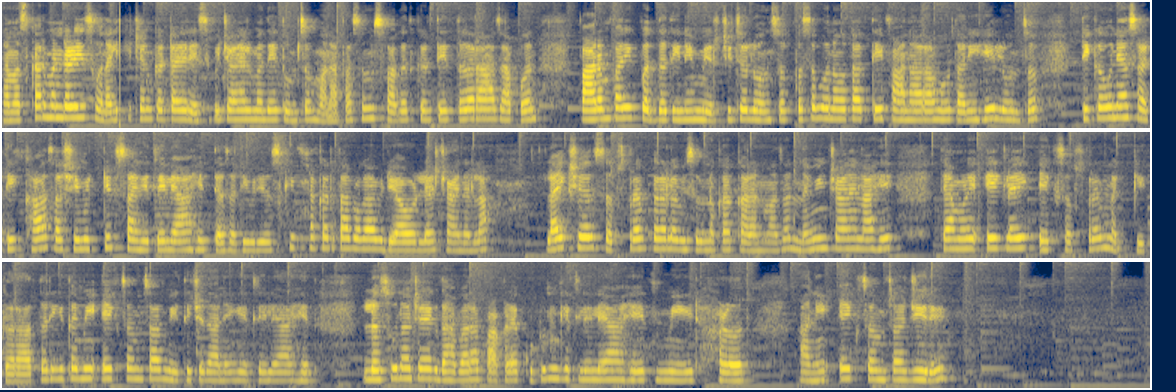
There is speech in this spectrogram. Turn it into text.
नमस्कार मंडळी सोनाली किचन कटाय रेसिपी चॅनलमध्ये तुमचं मनापासून स्वागत करते. तर आज आपण पारंपरिक पद्धतीने मिरचीचं लोणचं कसं बनवतात ते पाहणार आहोत आणि हे लोणचं टिकवण्यासाठी खास असे मी टिप्स सांगितलेले आहेत. त्यासाठी व्हिडिओ स्किप न करता बघा. व्हिडिओ आवडल्यास चॅनलला लाईक शेअर सबस्क्राईब करायला विसरू नका कारण माझा नवीन चॅनल आहे. त्यामुळे एक लाईक एक सबस्क्राईब नक्की करा. तर इथं मी एक चमचा मेथीचे दाणे घेतलेले आहेत. लसूणाच्या एक दहा बारा पाकळ्या कुटून घेतलेल्या आहेत. मीठ हळद आणि एक चमचा जिरे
